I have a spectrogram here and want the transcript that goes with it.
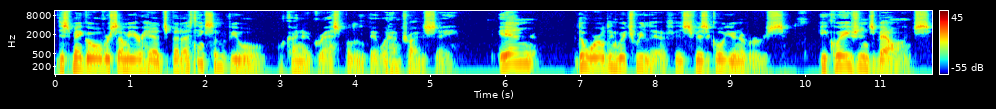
this may go over some of your heads, but I think some of you will, will kind of grasp a little bit what I'm trying to say. In the world in which we live, this physical universe, equations balance.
